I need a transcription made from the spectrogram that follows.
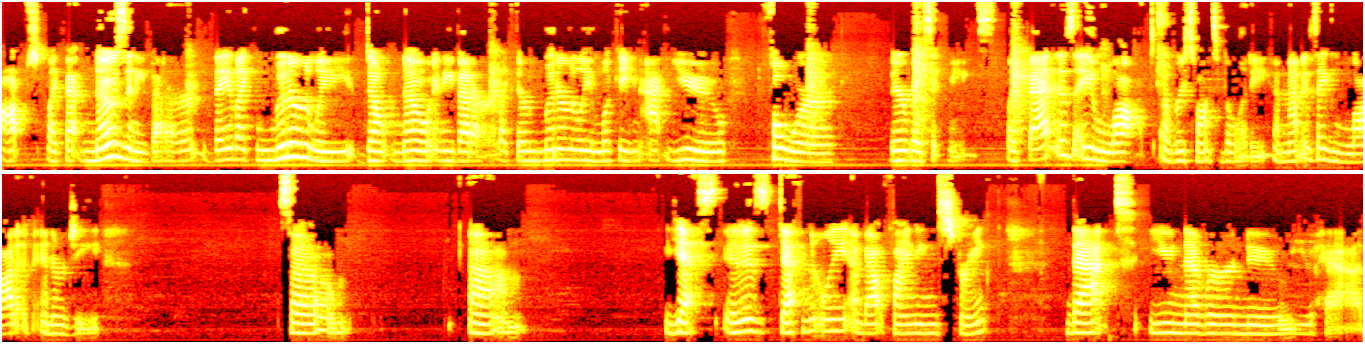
option like that knows any better. They like literally don't know any better. Like they're literally looking at you for their basic needs like that is a lot of responsibility and that is a lot of energy. So um yes it is definitely about finding strength that you never knew you had.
